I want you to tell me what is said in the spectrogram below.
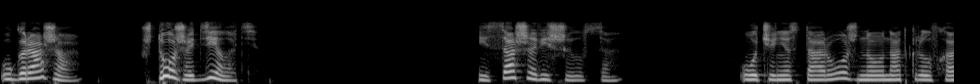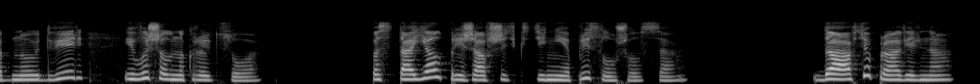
у гаража. Что же делать? И Саша решился. Очень осторожно он открыл входную дверь и вышел на крыльцо. Постоял, прижавшись к стене, прислушался. Да, все правильно.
